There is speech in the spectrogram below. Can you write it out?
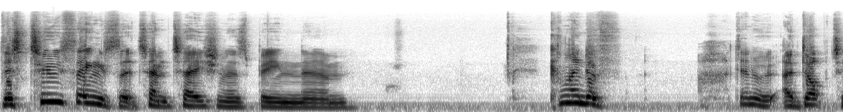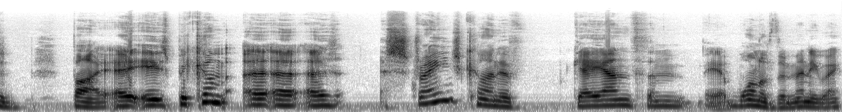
there's two things that Temptation has been um, kind of, I don't know, adopted by. It's become a, a, a strange kind of gay anthem, one of them anyway.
